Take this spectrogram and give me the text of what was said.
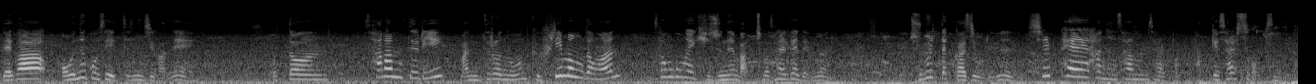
내가 어느 곳에 있든지 간에 어떤 사람들이 만들어 놓은 그 흐리멍덩한 성공의 기준에 맞춰 살게 되면 죽을 때까지 우리는 실패하는 삶 살 밖에 살 수가 없습니다.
